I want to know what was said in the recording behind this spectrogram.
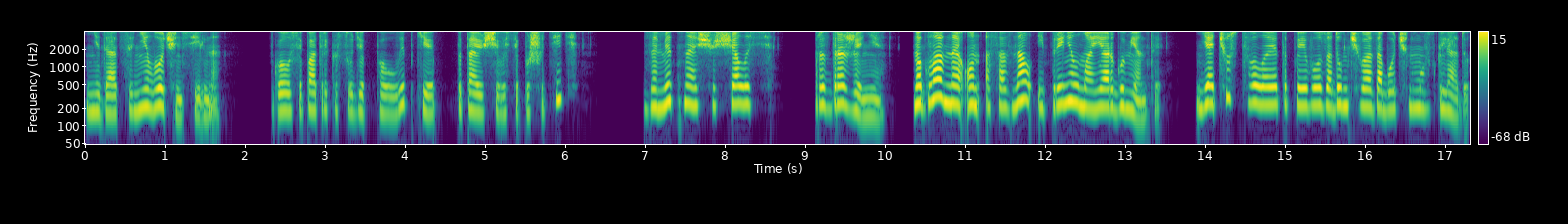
недооценил очень сильно. В голосе Патрика, судя по улыбке, пытающегося пошутить, заметно ощущалось раздражение. Но главное, он осознал и принял мои аргументы. Я чувствовала это по его задумчиво озабоченному взгляду.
